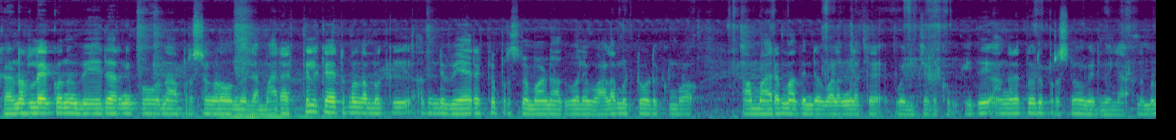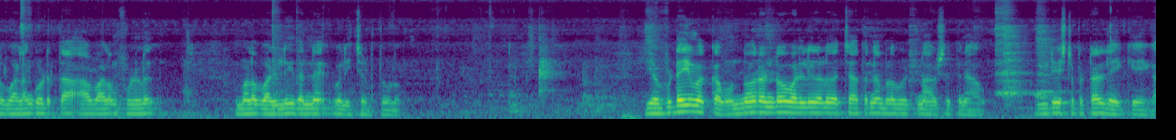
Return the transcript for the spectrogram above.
കിണറിലേക്കൊന്നും വേരിറങ്ങിപ്പോകുന്ന ആ പ്രശ്നങ്ങളോ ഒന്നുമില്ല മരത്തിൽ കയറ്റുമ്പോൾ നമുക്ക് അതിന്റെ വേരൊക്കെ പ്രശ്നമാണ്. അതുപോലെ വളം ഇട്ട് കൊടുക്കുമ്പോൾ ആ മരം അതിന്റെ വളങ്ങളൊക്കെ വലിച്ചെടുക്കും. ഇത് അങ്ങനത്തെ ഒരു പ്രശ്നവും വരുന്നില്ല. നമ്മൾ വളം കൊടുത്ത ആ വളം ഫുള്ള് നമ്മൾ വള്ളി തന്നെ വലിച്ചെടുത്തോളും. എവിടെയും വെക്കാം. ഒന്നോ രണ്ടോ വള്ളികൾ വെച്ചാൽ തന്നെ നമ്മളെ വീട്ടിന് ആവശ്യത്തിനാവും. വീഡിയോ ഇഷ്ടപ്പെട്ടാൽ ലൈക്ക് ചെയ്യുക.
